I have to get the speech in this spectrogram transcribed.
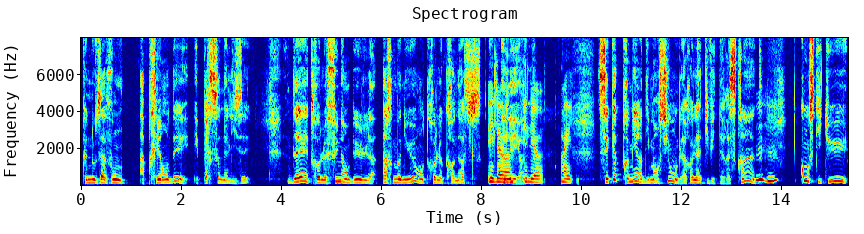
que nous avons appréhendé et personnalisé, d'être le funambule harmonieux entre le chronos. Et l'éon. ouais. Ces quatre premières dimensions de la relativité restreinte Mhm. Constituent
